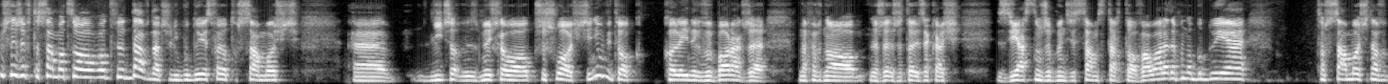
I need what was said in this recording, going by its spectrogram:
Myślę, że w to samo co od dawna, czyli buduje swoją tożsamość e, liczą, z myślą o przyszłości. Nie mówię tu o kolejnych wyborach, że na pewno, że, że to jest jakaś zwiastun, że będzie sam startował, ale na pewno buduje tożsamość. Na,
